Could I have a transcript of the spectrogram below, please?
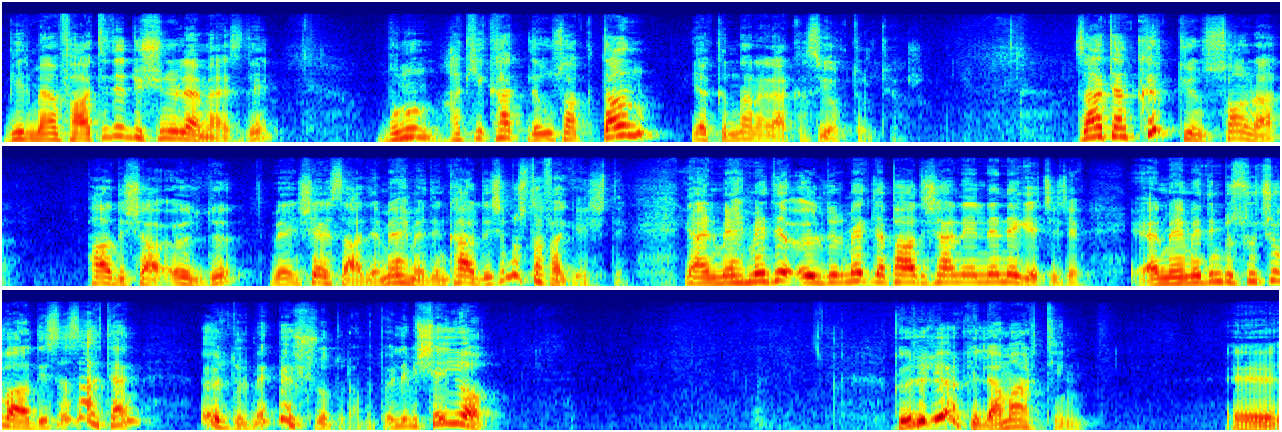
bir menfaati de düşünülemezdi. Bunun hakikatle uzaktan yakından alakası yoktur diyor. Zaten 40 gün sonra padişah öldü ve Şehzade Mehmet'in kardeşi Mustafa geçti. Yani Mehmet'i öldürmekle padişahın eline ne geçecek? Eğer Mehmet'in bir suçu vardıysa zaten öldürmek meşrudur ama böyle bir şey yok. Görülüyor ki Lamartine e,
